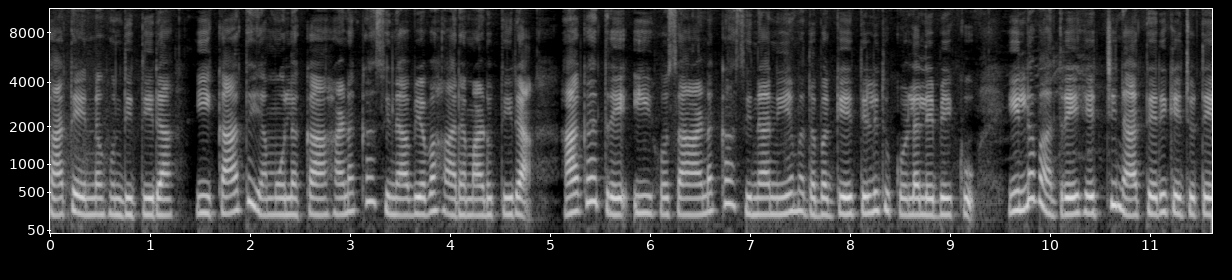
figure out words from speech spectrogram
ಖಾತೆಯನ್ನು ಹೊಂದಿದ್ದೀರಾ? ಈ ಖಾತೆಯ ಮೂಲಕ ಹಣಕಾಸಿನ ವ್ಯವಹಾರ ಮಾಡುತ್ತೀರಾ? ಹಾಗಾದರೆ ಈ ಹೊಸ ಹಣಕಾಸಿನ ನಿಯಮದ ಬಗ್ಗೆ ತಿಳಿದುಕೊಳ್ಳಲೇಬೇಕು. ಇಲ್ಲವಾದರೆ ಹೆಚ್ಚಿನ ತೆರಿಗೆ ಜೊತೆ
